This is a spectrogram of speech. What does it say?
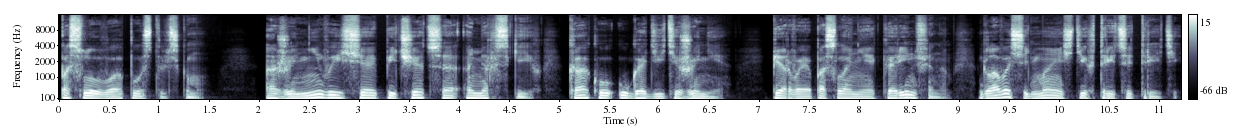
по слову апостольскому. А женивайся печется о мирских, как угодите жене. Первое послание к Коринфянам, глава 7, стих 33.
